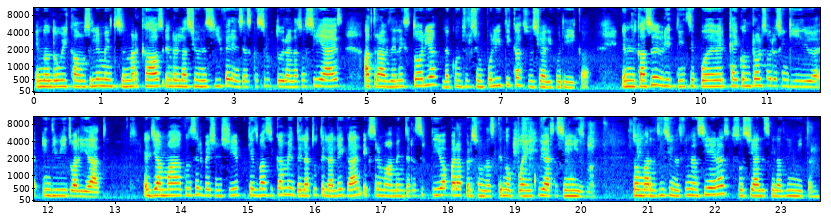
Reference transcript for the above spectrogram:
en donde ubicamos elementos enmarcados en relaciones y diferencias que estructuran las sociedades a través de la historia, la construcción política, social y jurídica. En el caso de Britney se puede ver que hay control sobre su individualidad, el llamado conservationship, que es básicamente la tutela legal extremadamente restrictiva para personas que no pueden cuidarse a sí mismas, tomar decisiones financieras, sociales que las limitan.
